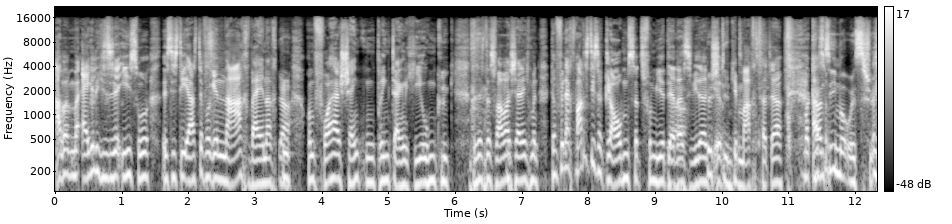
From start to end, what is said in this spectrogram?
Aber eigentlich ist es ja eh so, es ist die erste Folge nach Weihnachten Ja. und vorher schenken bringt eigentlich eh Unglück. Das heißt, das war wahrscheinlich mein, vielleicht war das dieser Glaubenssatz von mir, der Ja, das wieder bestimmt. gemacht hat. Ja. Man kann Also, sich immer alles schön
